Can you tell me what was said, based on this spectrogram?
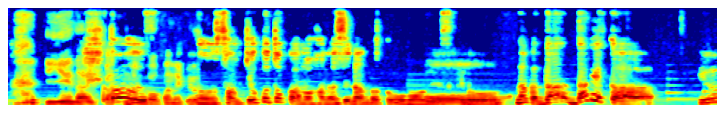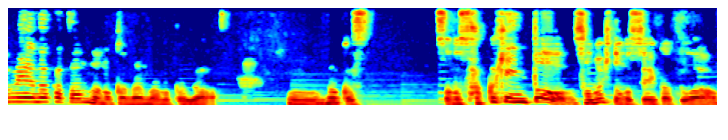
言えないか、なんかわかんないけど。うん作曲とかの話なんだと思うんですけおど、なんかだ、誰か有名な方なのか何なのかが、うん、なんか、その作品とその人の性格は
